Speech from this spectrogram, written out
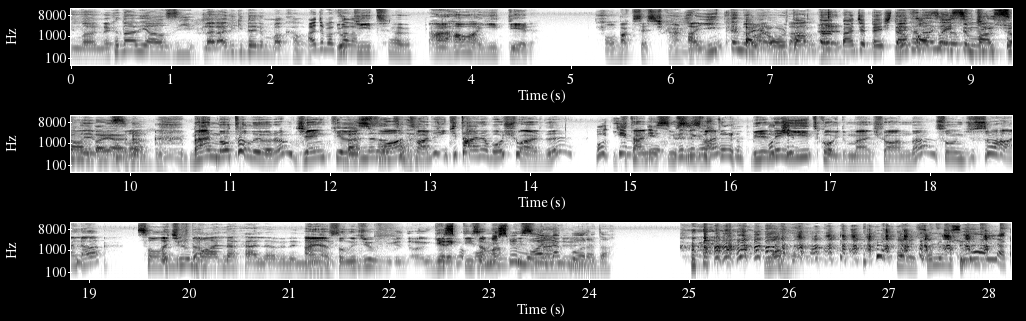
bunlar. Ne kadar yaz yiğitler. Hadi gidelim bakalım. Hadi bakalım. Yok Yiğit. Hadi. Ha, hava Yiğit diğeri. O bak ses çıkarma. Ha Yiğit de mi Hayır var burada? ortamda Evet. bence Ne 5'ten kadar fazla isim var şu anda yani. var. Ben not alıyorum. Cenk Yağız, Fuat vardı. İki tane boş vardı. Bu İki kim? tane Birini isimsiz var. Bu Birine kim? Yiğit koydum ben şu anda. Sonuncusu hala Sonuncu Açıkta. muallak hala öyle diyecek. aynen sonuncu gerektiği İsmi- zaman Onun ismi muallak bu arada. Tabii sonuncusu muallak.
